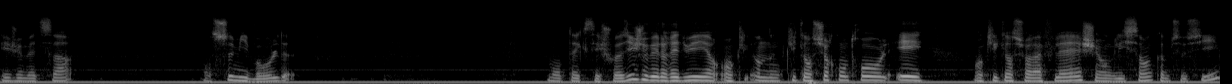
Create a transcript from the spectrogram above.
Et je vais mettre ça en semi-bold. Mon texte est choisi. Je vais le réduire en, cliquant sur CTRL et en cliquant sur la flèche et en glissant comme ceci.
